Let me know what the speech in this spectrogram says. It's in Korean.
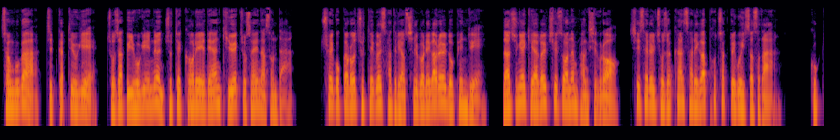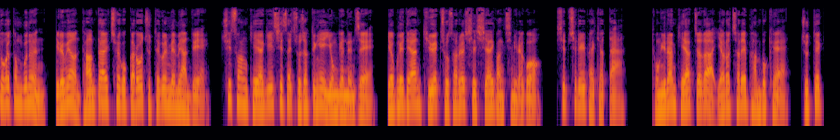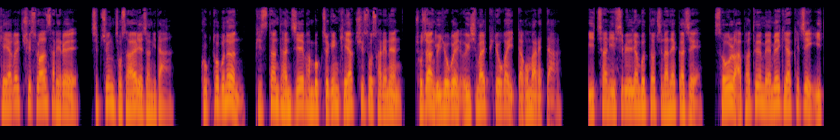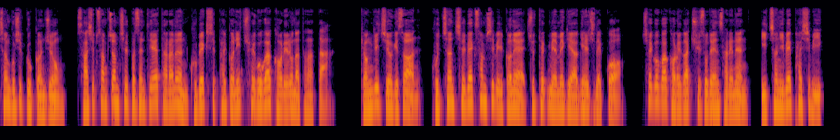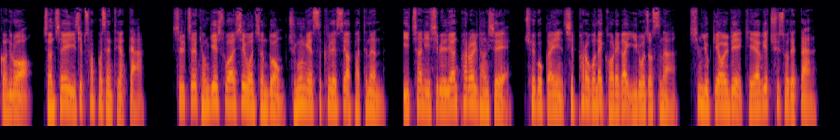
정부가 집값 띄우기, 조작 의혹이 있는 주택 거래에 대한 기획조사에 나선다. 최고가로 주택을 사들여 실거래가를 높인 뒤 나중에 계약을 취소하는 방식으로 시세를 조작한 사례가 포착되고 있어서다. 국토교통부는 이르면 다음 달 최고가로 주택을 매매한 뒤 취소한 계약이 시세 조작 등에 이용됐는지 여부에 대한 기획조사를 실시할 방침이라고 17일 밝혔다. 동일한 계약자가 여러 차례 반복해 주택 계약을 취소한 사례를 집중 조사할 예정이다. 국토부는 비슷한 단지의 반복적인 계약 취소 사례는 조작 의혹을 의심할 필요가 있다고 말했다. 2021년부터 지난해까지 서울 아파트 매매 계약 해지 2099건 중 43.7%에 달하는 918건이 최고가 거래로 나타났다. 경기 지역에선 9,731건의 주택 매매 계약이 해지됐고 최고가 거래가 취소된 사례는 2,282건으로 전체의 23%였다. 실제 경기 수원시 원천동 중흥 S클래스 아파트는 2021년 8월 당시 최고가인 18억 원의 거래가 이루어졌으나 16개월 뒤 계약이 취소됐다.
